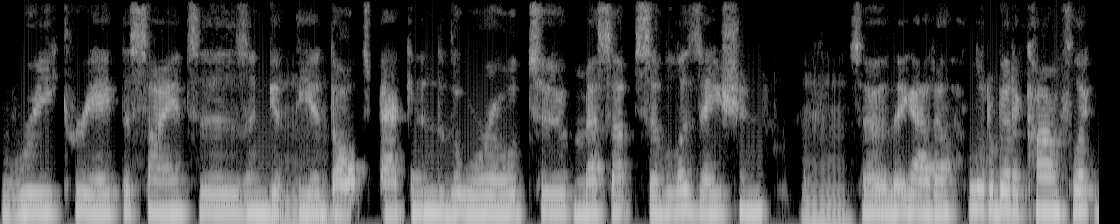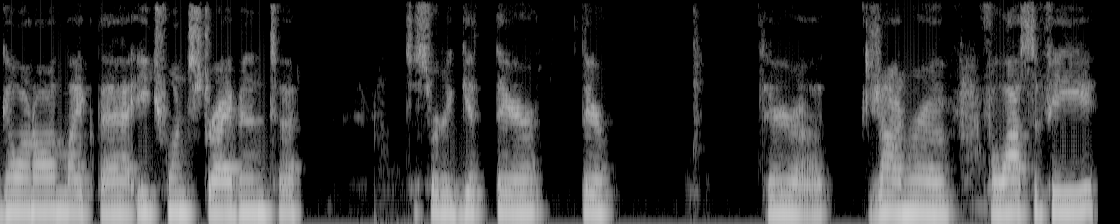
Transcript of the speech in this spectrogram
recreate the sciences and get the Mm. adults back into the world to mess up civilization Mhm. so they got a little bit of conflict going on like that each one striving to to sort of get their their their uh, genre of philosophy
